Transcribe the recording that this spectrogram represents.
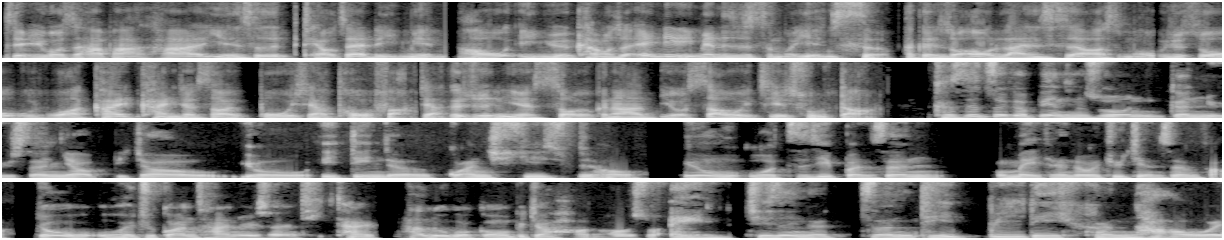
这遇过是她怕她的颜色是挑在里面，然后我隐约看我说，哎，你里面的是什么颜色？她可能说哦蓝色啊什么，我就说我我要看看一下，稍微拨一下头发这样。可是就是你的手有跟她有稍微接触到，可是这个变成说你跟女生要比较有一定的关系之后，因为我我自己本身。我每天都会去健身房，就我我会去观察女生的体态。她如果跟我比较好的话，我说：“哎、欸，其实你的整体比例很好哎。”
